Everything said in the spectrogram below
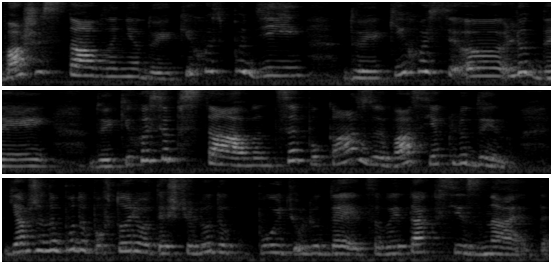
ваше ставлення до якихось подій, до якихось е, людей, до якихось обставин. Це показує вас як людину. Я вже не буду повторювати, що люди купують у людей. Це ви і так всі знаєте.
